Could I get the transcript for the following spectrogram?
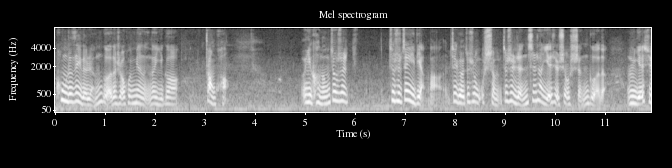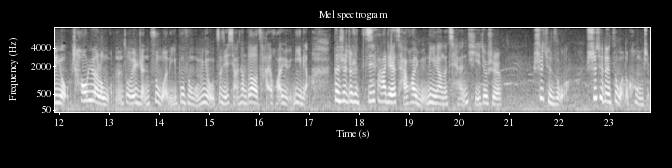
控制自己的人格的时候会面临的一个状况，也可能就是。就是这一点吧，这个就是神，就是人身上也许是有神格的，我们也许有超越了我们作为人自我的一部分，我们有自己想象不到的才华与力量，但是就是激发这些才华与力量的前提就是失去自我，失去对自我的控制。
